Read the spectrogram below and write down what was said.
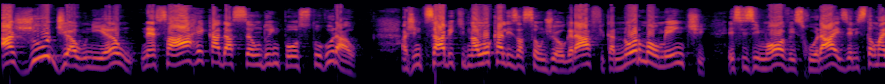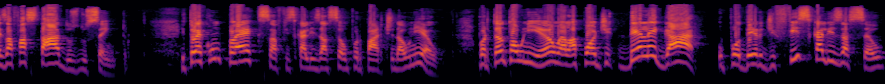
ajude a União nessa arrecadação do imposto rural. A gente sabe que na localização geográfica, normalmente, esses imóveis rurais, eles estão mais afastados do centro. Então é complexa a fiscalização por parte da União. Portanto, a União, ela pode delegar o poder de fiscalização,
